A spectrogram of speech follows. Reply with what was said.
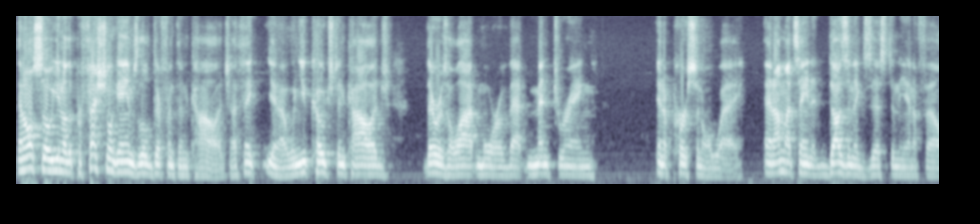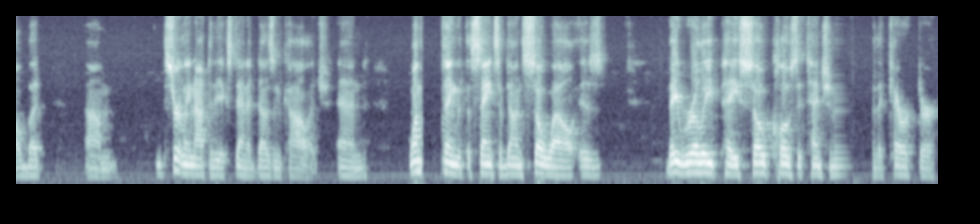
and also, you know, the professional game is a little different than college. I think, you know, when you coached in college, there was a lot more of that mentoring in a personal way. And I'm not saying it doesn't exist in the NFL, but um, certainly not to the extent it does in college. And one thing that the Saints have done so well is they really pay so close attention to the character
